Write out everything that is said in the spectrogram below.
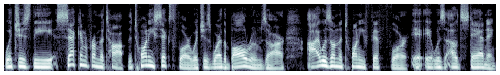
which is the second from the top, the 26th floor, which is where the ballrooms are. I was on the 25th floor. It, it was outstanding.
